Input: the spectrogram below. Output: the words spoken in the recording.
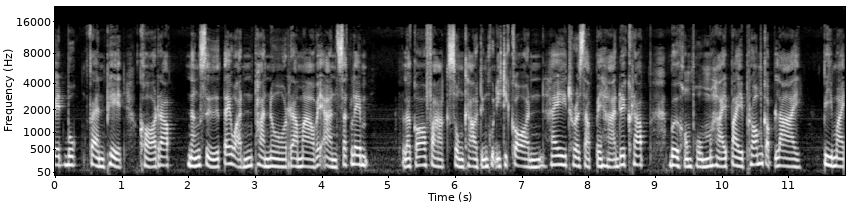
Facebook แฟนเพจ ขอรับ หนังสือไต้หวันพาโนรามาไว้อ่านสักเล่ม แล้วก็ฝากส่งข่าวถึงคุณอิทธิกร ให้โทรศัพท์ไปหาด้วยครับ เบอร์ของผมหายไปพร้อมกับไลน์ปีใหม่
